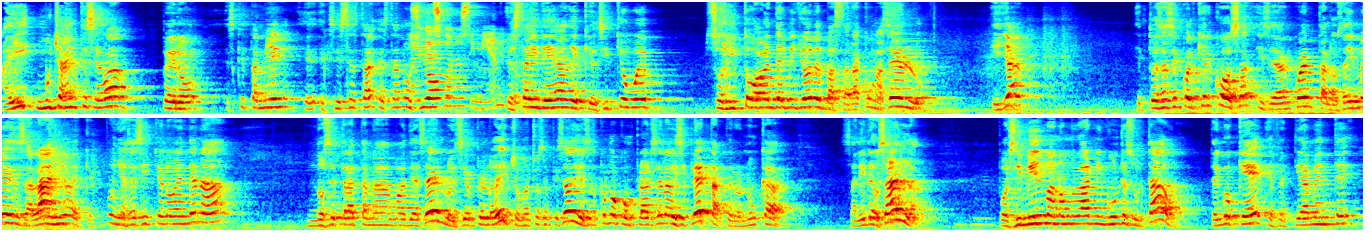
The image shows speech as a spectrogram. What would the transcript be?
Ahí mucha gente se va, pero es que también eh, existe esta, esta noción, esta idea de que el sitio web solito va a vender millones, bastará con hacerlo y ya. Entonces hacen cualquier cosa y se dan cuenta a los seis meses, al año, de que puña, ese sitio no vende nada. No se trata nada más de hacerlo, y siempre lo he dicho en otros episodios, es como comprarse la bicicleta, pero nunca salir a usarla. Por sí misma no me va a dar ningún resultado. Tengo que efectivamente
